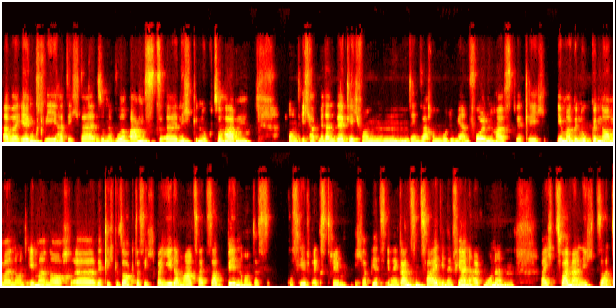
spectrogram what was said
Aber irgendwie hatte ich da so eine Urangst, äh, nicht genug zu haben. Und ich habe mir dann wirklich von den Sachen, wo du mir empfohlen hast, wirklich immer genug genommen und immer noch äh, wirklich gesorgt, dass ich bei jeder Mahlzeit satt bin und das das hilft extrem. Ich habe jetzt in der ganzen Zeit, in den viereinhalb Monaten, war ich zweimal nicht satt,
